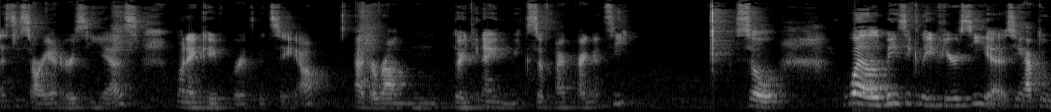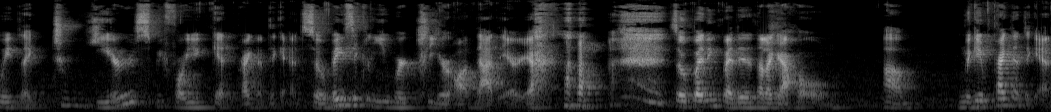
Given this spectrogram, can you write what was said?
a cesarean or CS when I gave birth with Saya at around 39 weeks of my pregnancy. So well, basically, if you're CS, you have to wait like two years before you get pregnant again. So basically, you were clear on that area. so pwedeng pwede talaga ako um, maging pregnant again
